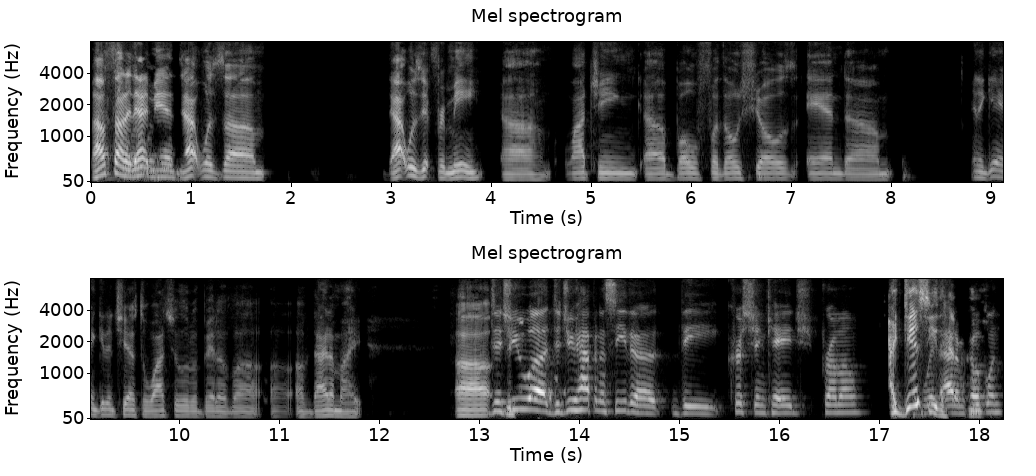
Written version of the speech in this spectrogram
Outside Absolutely. of that, man, that was um that was it for me. Um, watching uh both for those shows and um and again get a chance to watch a little bit of uh, uh of Dynamite. Uh did you uh did you happen to see the the Christian Cage promo? I did see that. Adam Copeland.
